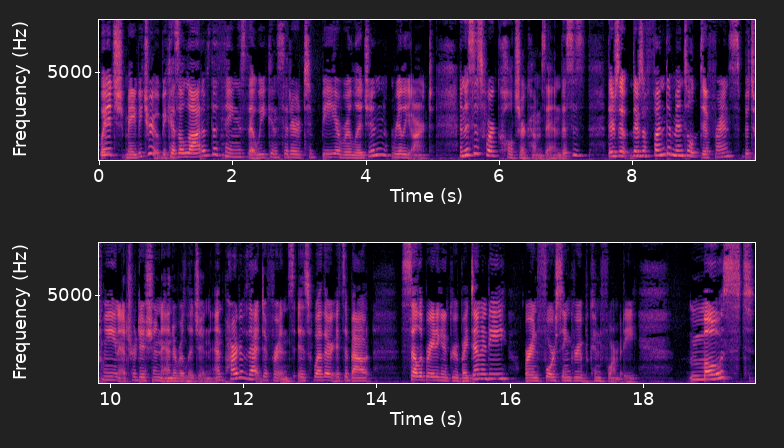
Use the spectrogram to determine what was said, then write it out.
Which may be true because a lot of the things that we consider to be a religion really aren't. And this is where culture comes in. This is there's a there's a fundamental difference between a tradition and a religion. And part of that difference is whether it's about celebrating a group identity or enforcing group conformity. Most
